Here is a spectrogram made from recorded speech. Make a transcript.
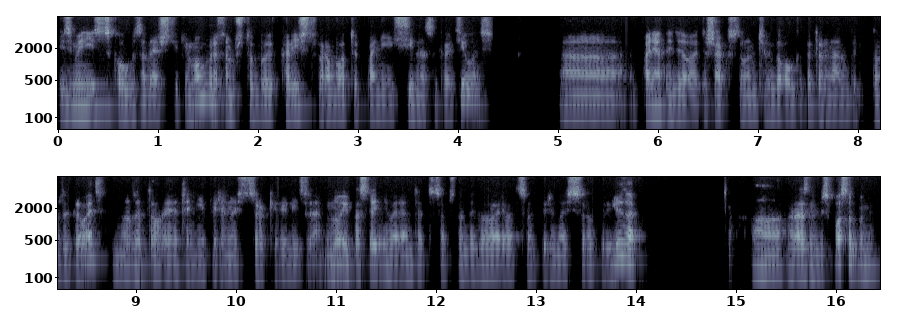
изменить скоп задач таким образом, чтобы количество работы по ней сильно сократилось, понятное дело, это шаг в сторону тех долга, который надо будет потом закрывать, но зато это не переносит сроки релиза. Ну и последний вариант – это, собственно, договариваться о переносе срока релиза а, разными способами.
